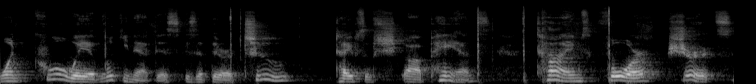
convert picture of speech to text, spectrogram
One cool way of looking at this is if there are two types of uh, pants times four shirts,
